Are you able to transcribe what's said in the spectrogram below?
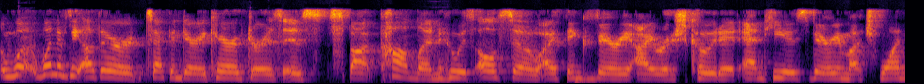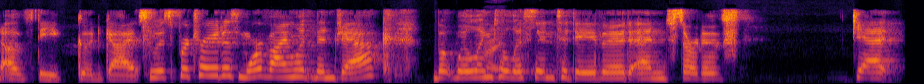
one of the other secondary characters is Spot Conlon, who is also, I think, very Irish coded, and he is very much one of the good guys, who is portrayed as more violent than Jack, but willing to listen to David and sort of get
